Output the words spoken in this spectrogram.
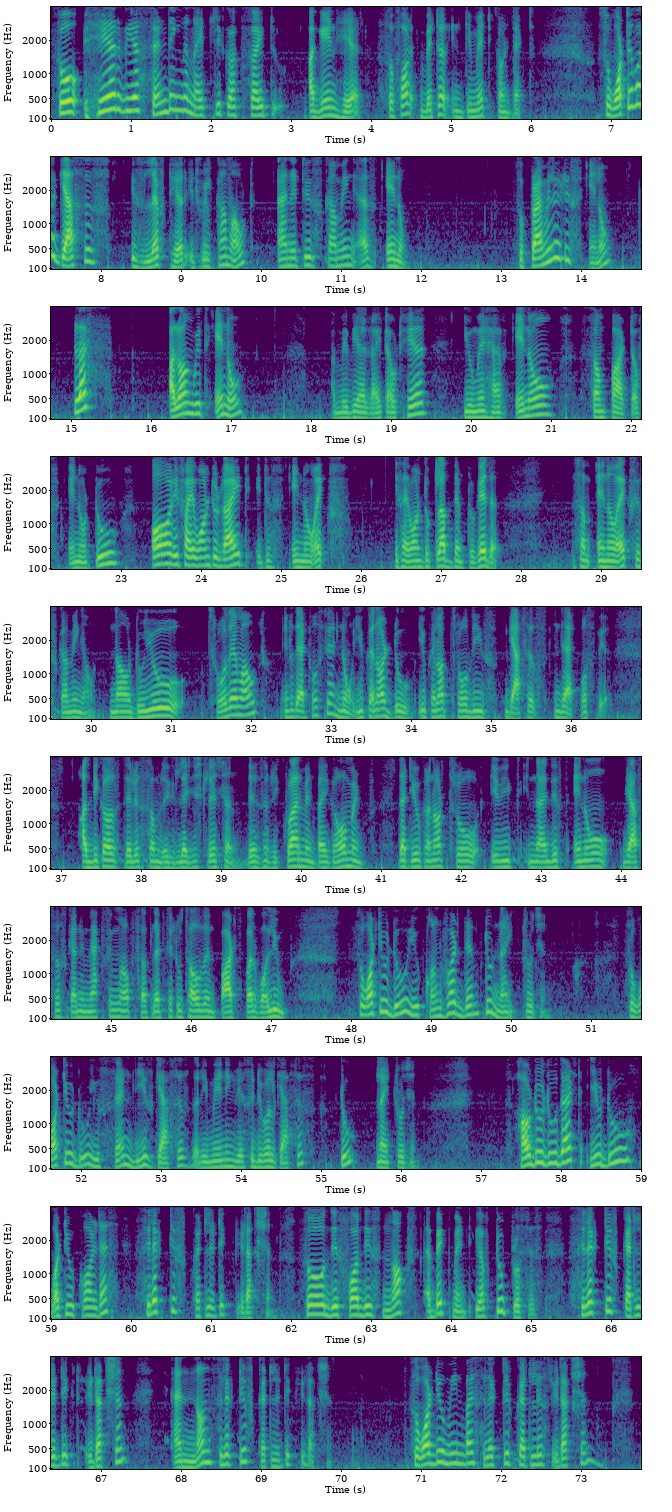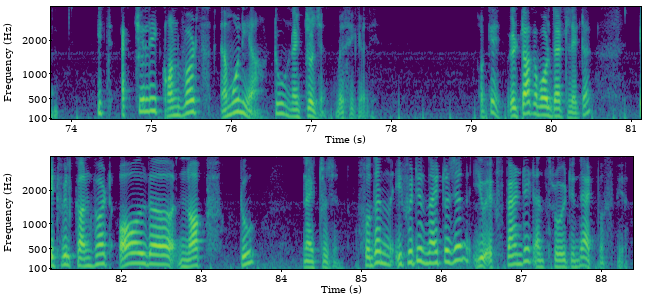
So, here we are sending the nitric oxide again here. So, for better intimate contact. So, whatever gases is left here it will come out and it is coming as NO. So, primarily it is NO plus along with NO uh, maybe I will write out here you may have NO some part of NO2 or if I want to write it is NOx if I want to club them together some NOx is coming out. Now do you throw them out into the atmosphere? No, you cannot do, you cannot throw these gases in the atmosphere uh, because there is some legislation, there is a requirement by government that you cannot throw if you, this NO gases can be maximum of let us say 2000 parts per volume. So, what you do you convert them to nitrogen. So, what you do you send these gases the remaining residual gases to nitrogen. How do you do that? You do what you called as selective catalytic reduction. So, the, for this NOx abatement you have two processes selective catalytic reduction and non-selective catalytic reduction. So, what do you mean by selective catalyst reduction? It actually converts ammonia to nitrogen basically. Okay. We will talk about that later. It will convert all the NOx to nitrogen. So, then if it is nitrogen you expand it and throw it in the atmosphere.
